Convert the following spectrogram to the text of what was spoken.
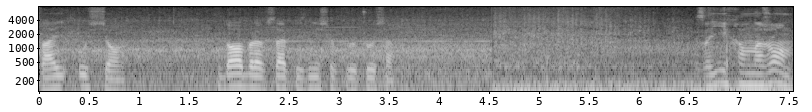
Та й усьо. Добре, все пізніше включуся. Заїхав ножом.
